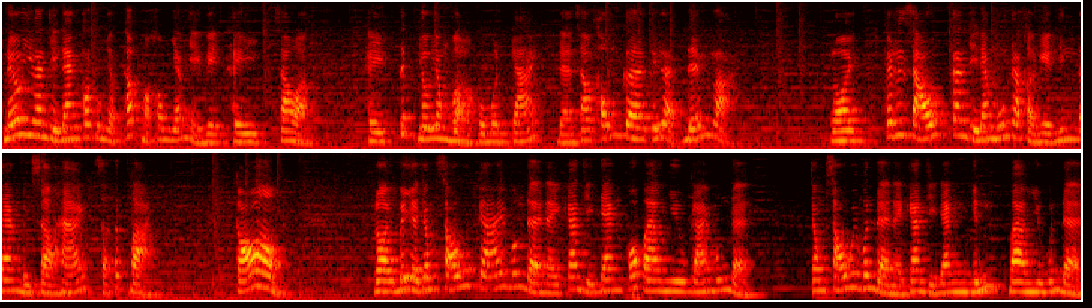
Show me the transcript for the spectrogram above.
Nếu như anh chị đang có thu nhập thấp mà không dám nhảy việc thì sao ạ? À? thì tích vô trong vợ của mình cái để sao thống kê tí là đếm lại. Rồi, cái thứ sáu, các anh chị đang muốn ra khởi nghiệp nhưng đang bị sợ hãi, sợ thất bại. Có không? Rồi bây giờ trong 6 cái vấn đề này các anh chị đang có bao nhiêu cái vấn đề? Trong 6 cái vấn đề này các anh chị đang dính bao nhiêu vấn đề?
